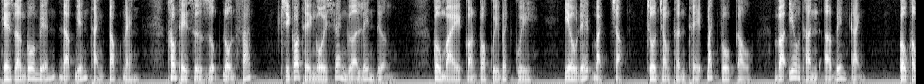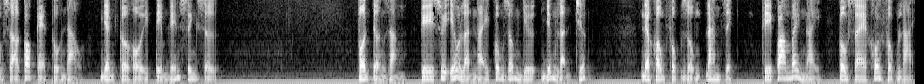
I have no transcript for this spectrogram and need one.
Hiện giờ ngô miễn đã biến thành tóc đen, Không thể sử dụng độn pháp, Chỉ có thể ngồi xe ngựa lên đường. Cùng mày còn có quý bất quý Yêu đế bạch trọc chôn trong thân thể bách vô cầu Và yêu thần ở bên cạnh. Cũng không sợ có kẻ thù nào Nhân cơ hội tìm đến sinh sự. Vốn tưởng rằng Kỳ suy yếu lần này cũng giống như những lần trước. Nếu không phục dụng đan dịch, Thì qua mấy ngày Cũng sẽ khôi phục lại.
